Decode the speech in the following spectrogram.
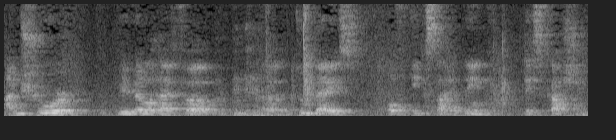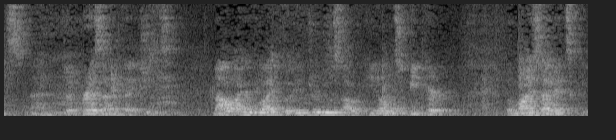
I'm sure we will have uh, uh, two days of exciting discussions and presentations. Now I would like to introduce our keynote speaker, Tomáš Zarycki.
